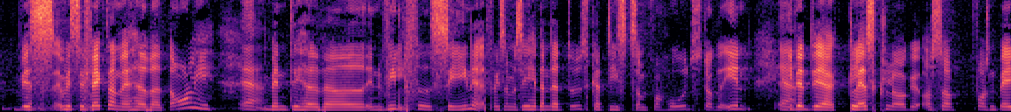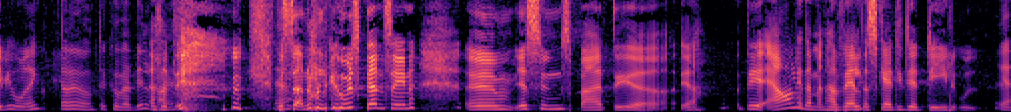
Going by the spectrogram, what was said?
Hvis, hvis effekterne havde været dårlige, Ja. men det havde været en vild fed scene. For eksempel at se her den der dødsgardist, som får hovedet stukket ind ja. ja. i den der glasklokke, og så får sådan en babyhoved, ikke? Jo, jo, det kunne være vildt Altså, nice. det, hvis der er nogen, der kan huske den scene. Øhm, jeg synes bare, at det er, ja, det er ærgerligt, at man har valgt at skære de der dele ud. Ja.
